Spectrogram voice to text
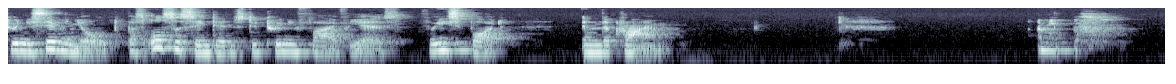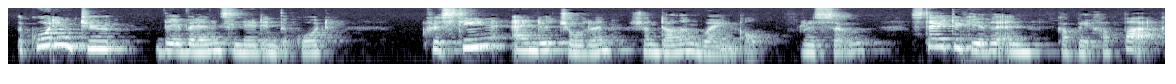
27 year old, was also sentenced to 25 years for his part in the crime. I mean, according to the evidence led in the court, Christine and her children, Chantal and Wayne Rousseau, stayed together in Gqeberha Park.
